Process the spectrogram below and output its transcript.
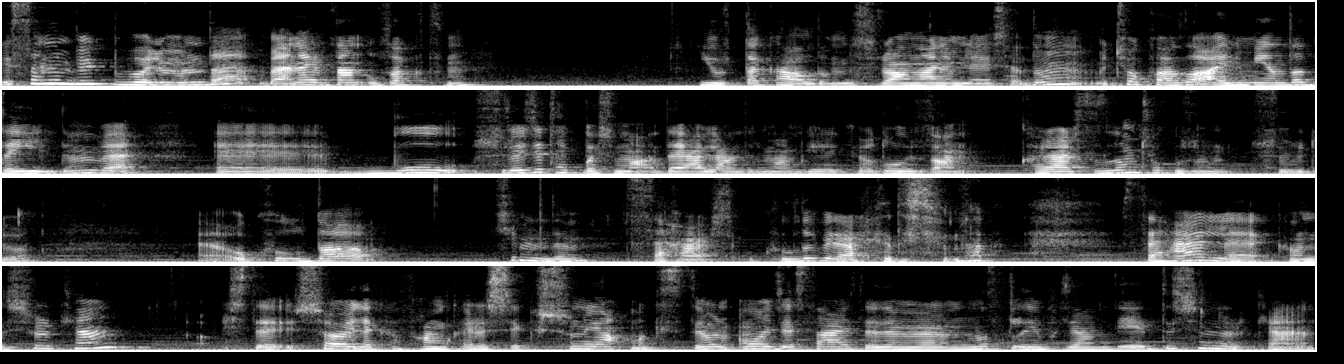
Lisenin büyük bir bölümünde ben evden uzaktım yurtta kaldım. Bir süre anneannemle yaşadım. Çok fazla ailemin yanında değildim ve e, bu süreci tek başıma değerlendirmem gerekiyordu. O yüzden kararsızlığım çok uzun sürdü. E, okulda kimdim? Seher. Okulda bir arkadaşımla Seher'le konuşurken işte şöyle kafam karışık, şunu yapmak istiyorum ama cesaret edemiyorum, nasıl yapacağım diye düşünürken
